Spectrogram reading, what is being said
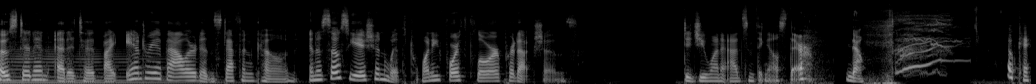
Hosted, and edited by Andrea Ballard and Stefan Cohn in association with 24th Floor Productions. Did you want to add something else there? No. Okay.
